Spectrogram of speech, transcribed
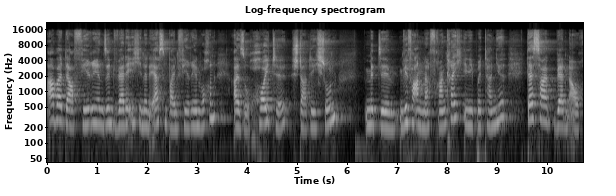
aber da Ferien sind, werde ich in den ersten beiden Ferienwochen, also heute starte ich schon mit dem, wir fahren nach Frankreich in die Bretagne. Deshalb werden auch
